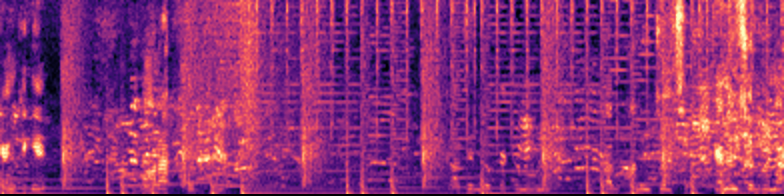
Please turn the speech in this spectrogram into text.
ক্যান্টিনে। ভিড়। কাজের লোক এখন অনেক, কাজ ভালোই চলছে। কেনই চলবে না?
